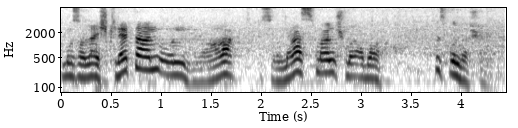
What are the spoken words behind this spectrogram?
Muss auch leicht klettern und ja, ein bisschen nass manchmal, aber ist wunderschön.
